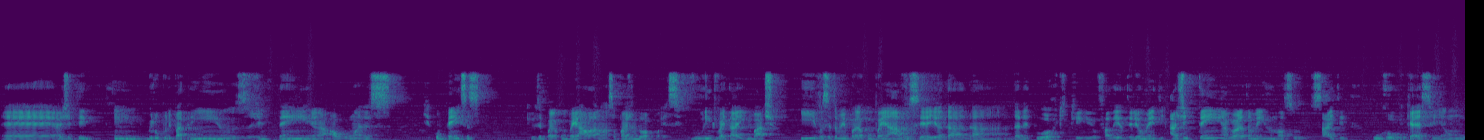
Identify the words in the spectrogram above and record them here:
É, a gente tem grupo de padrinhos, a gente tem algumas recompensas que você pode acompanhar lá na nossa página do Apoia-se. O link vai estar aí embaixo. E você também pode acompanhar, você aí da, da, da Network, que eu falei anteriormente. A gente tem agora também no nosso site o Hulkcast, é um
